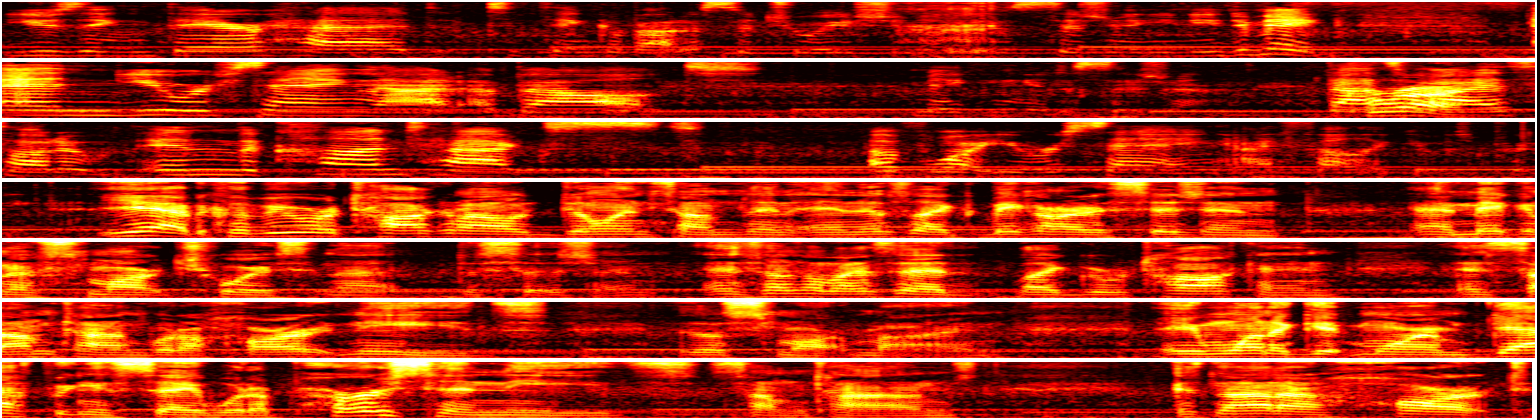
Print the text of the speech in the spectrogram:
using their head to think about a situation and a decision you need to make. And you were saying that about making a decision. That's Correct. why I thought it in the context of what you were saying, I felt like it was pretty good. Yeah, because we were talking about doing something, and it was like making our decision and making a smart choice in that decision. And sometimes, like I said, like we were talking, and sometimes what a heart needs is a smart mind. And you want to get more in depth, we can say what a person needs sometimes is not a heart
